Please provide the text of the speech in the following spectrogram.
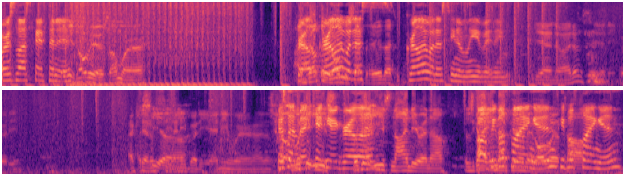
Or is the last guy finished? he's over here somewhere. I Grill- would Gorilla would have separated. Gorilla would have seen him leave. I think. Yeah, no, I don't see anybody. Actually, I, I don't see, see uh, anybody anywhere. I don't. There's a Look med at kit east. here, Look at East 90 right now. There's a guy Oh, in people that flying pyramid all the way in. People top. flying in.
